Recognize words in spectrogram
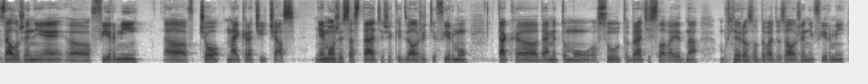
založenie firmy v čo najkračší čas. Nemôže sa stať, že keď založíte firmu, tak dajme tomu súd Bratislava 1 bude rozhodovať o založení firmy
